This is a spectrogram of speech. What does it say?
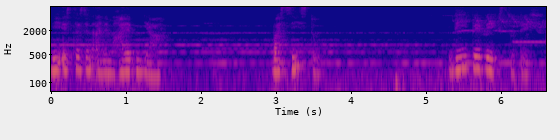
Wie ist es in einem halben Jahr? Was siehst du? Wie bewegst du dich?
